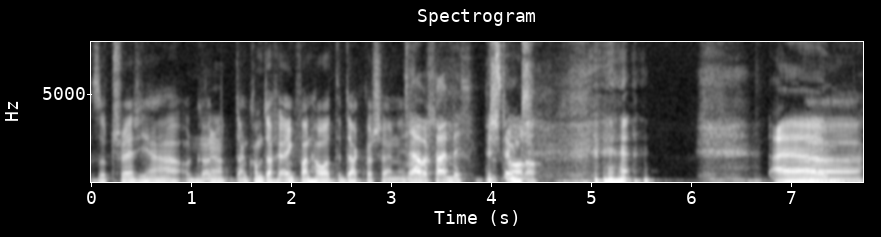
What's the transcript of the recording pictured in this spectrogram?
So Trash, ja. Oh Gott. Ja. Dann kommt doch irgendwann Howard the Duck wahrscheinlich. ja, wahrscheinlich. Bestimmt. auch noch. Ähm, Äh.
